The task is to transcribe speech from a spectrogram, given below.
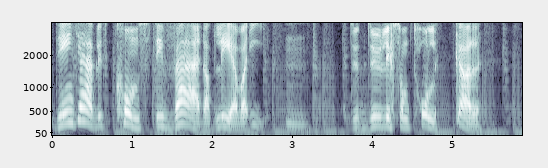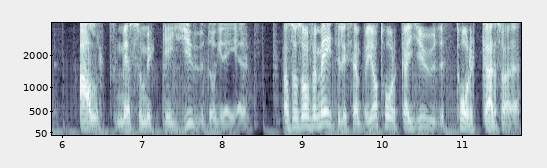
det är en jävligt konstig värld att leva i. Mm. Du, du liksom tolkar allt med så mycket ljud och grejer. Alltså som för mig till exempel, jag torkar ljud, torkar så är det.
